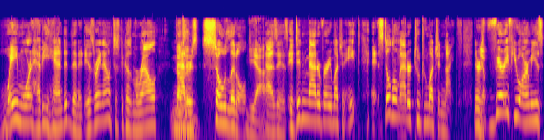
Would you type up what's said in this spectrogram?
way more heavy-handed than it is right now, just because morale matters so little. Yeah. as is. It didn't matter very much in eighth. It still don't matter too too much in ninth. There's Yep. very few armies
